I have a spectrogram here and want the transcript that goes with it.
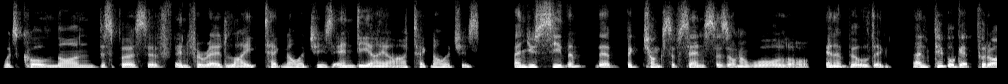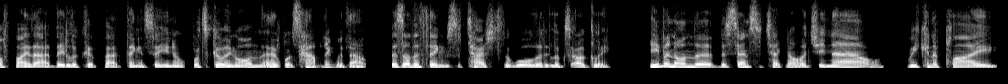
what's called non dispersive infrared light technologies, NDIR technologies. And you see them. They're big chunks of sensors on a wall or in a building. And people get put off by that. They look at that thing and say, you know, what's going on there? What's happening with that? There's other things attached to the wall that it looks ugly. Even on the, the sensor technology now, we can apply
